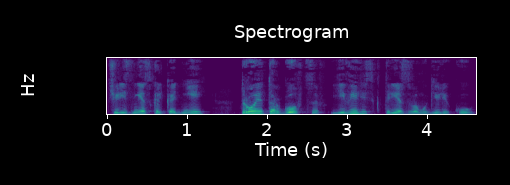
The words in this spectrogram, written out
Через несколько дней трое торговцев явились к трезвому Геляку.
